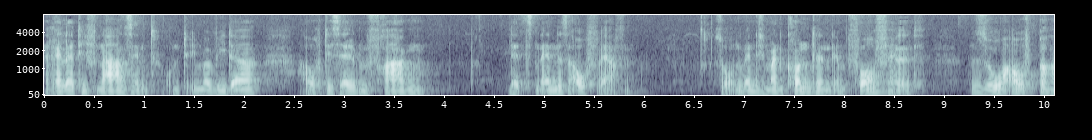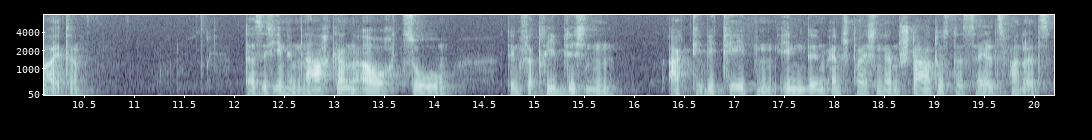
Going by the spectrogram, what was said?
relativ nah sind und immer wieder auch dieselben Fragen letzten Endes aufwerfen. So, und wenn ich meinen Content im Vorfeld so aufbereite, dass ich ihn im Nachgang auch zu den vertrieblichen Aktivitäten in dem entsprechenden Status des Sales Funnels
